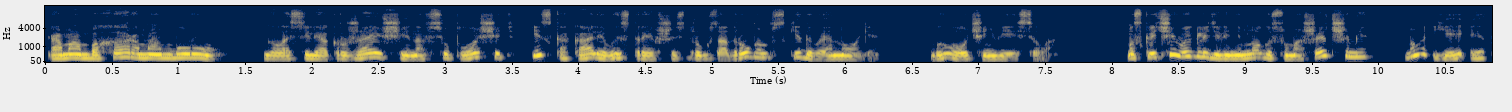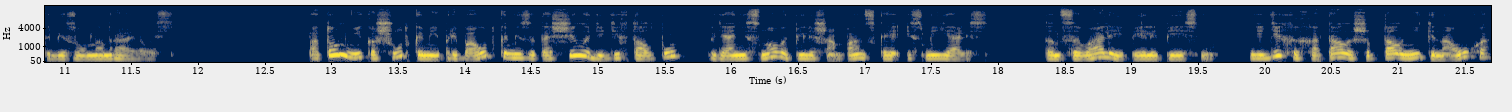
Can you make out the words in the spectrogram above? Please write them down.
«Рамам-баха, рамам-буру», — голосили окружающие на всю площадь и скакали, выстроившись друг за другом, вскидывая ноги. Было очень весело. Москвичи выглядели немного сумасшедшими, но ей это безумно нравилось. Потом Ника шутками и прибаутками затащила Диди в толпу, где они снова пили шампанское и смеялись. Танцевали и пели песни. Диди хохотал и шептал Нике на ухо,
